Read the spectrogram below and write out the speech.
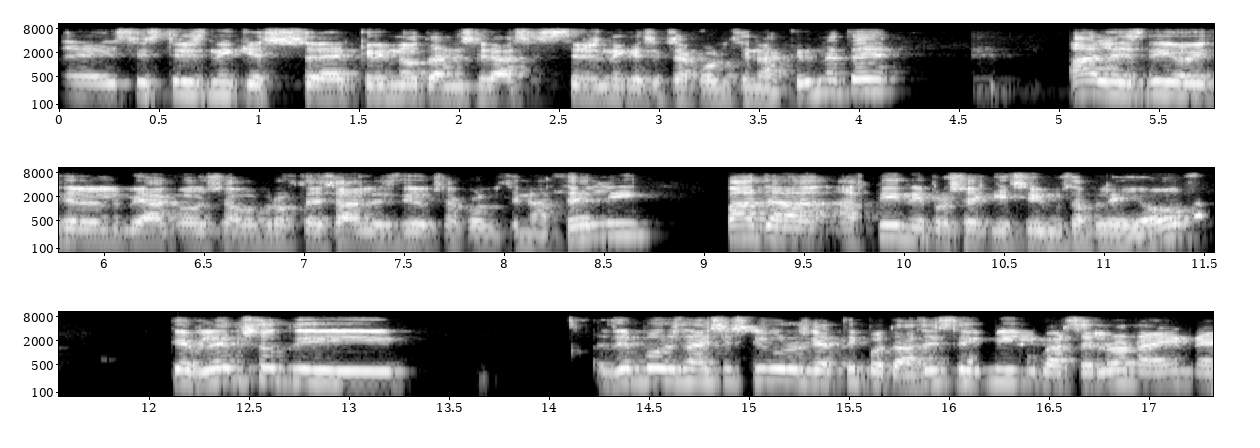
Ε, στις τρεις νίκες ε, κρινόταν η σειρά, στις τρεις νίκες εξακολουθεί να κρίνεται. Άλλες δύο ήθελε ο Ολυμπιακός από προχτές, άλλες δύο εξακολουθεί να θέλει. Πάντα αυτή είναι η προσέγγιση μου στα play-off. Και βλέπεις ότι δεν μπορείς να είσαι σίγουρος για τίποτα. Αυτή τη στιγμή η Βαρσελόνα είναι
